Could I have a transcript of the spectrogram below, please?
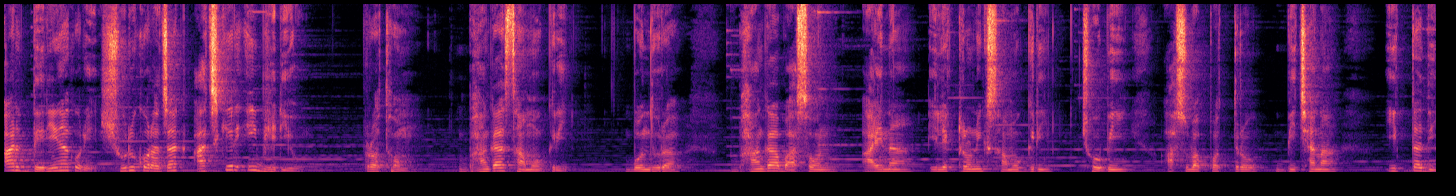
আর দেরি না করে শুরু করা যাক আজকের এই ভিডিও। প্রথম, ভাঙা সামগ্রী। বন্ধুরা, ভাঙা বাসন, আয়না, ইলেকট্রনিক সামগ্রী, ছবি, আসবাবপত্র, বিছানা ইত্যাদি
